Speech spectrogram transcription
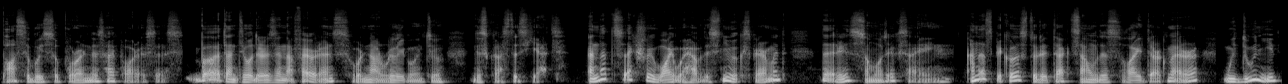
possibly supporting this hypothesis. But until there is enough evidence, we're not really going to discuss this yet. And that's actually why we have this new experiment that is somewhat exciting. And that's because to detect some of this light dark matter, we do need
